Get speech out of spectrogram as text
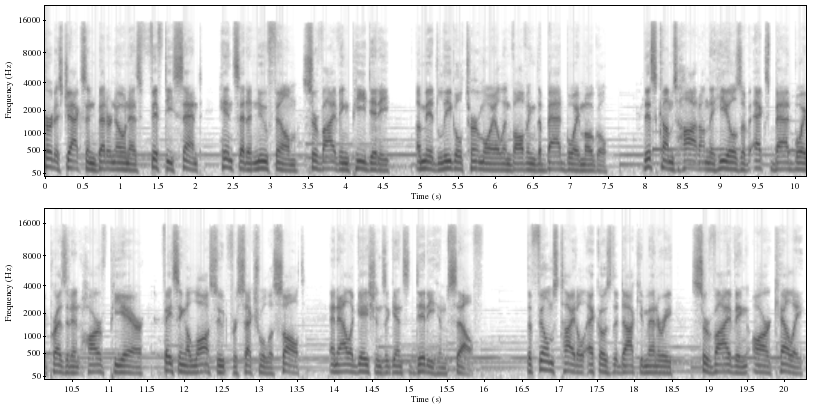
Curtis Jackson, better known as 50 Cent, hints at a new film, Surviving P. Diddy, amid legal turmoil involving the bad boy mogul. This comes hot on the heels of ex-bad boy president Harve Pierre facing a lawsuit for sexual assault and allegations against Diddy himself. The film's title echoes the documentary Surviving R. Kelly,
